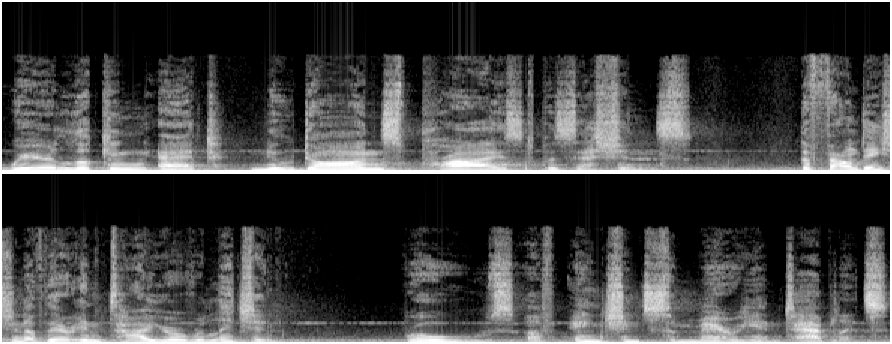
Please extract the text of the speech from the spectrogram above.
We're looking at New Dawn's prized possessions. The foundation of their entire religion. Rows of ancient Sumerian tablets.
